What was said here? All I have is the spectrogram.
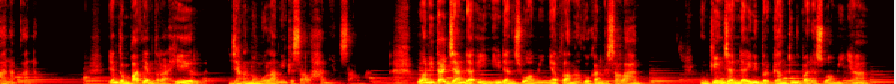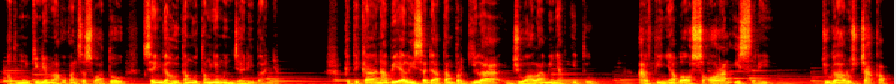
anak-anak. Yang keempat, yang terakhir, jangan mengulangi kesalahan yang sama. Wanita janda ini dan suaminya telah melakukan kesalahan. Mungkin janda ini bergantung kepada suaminya, atau mungkin dia melakukan sesuatu sehingga hutang-hutangnya menjadi banyak. Ketika Nabi Elisa datang, pergilah jualah minyak itu. Artinya bahwa seorang istri juga harus cakap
